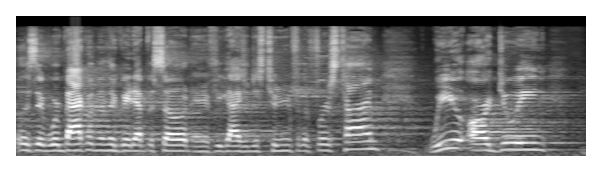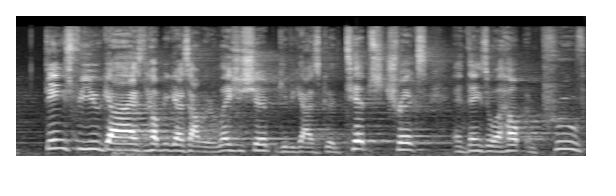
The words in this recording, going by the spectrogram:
listen, we're back with another great episode. And if you guys are just tuning in for the first time, we are doing things for you guys to help you guys out with your relationship, give you guys good tips, tricks, and things that will help improve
